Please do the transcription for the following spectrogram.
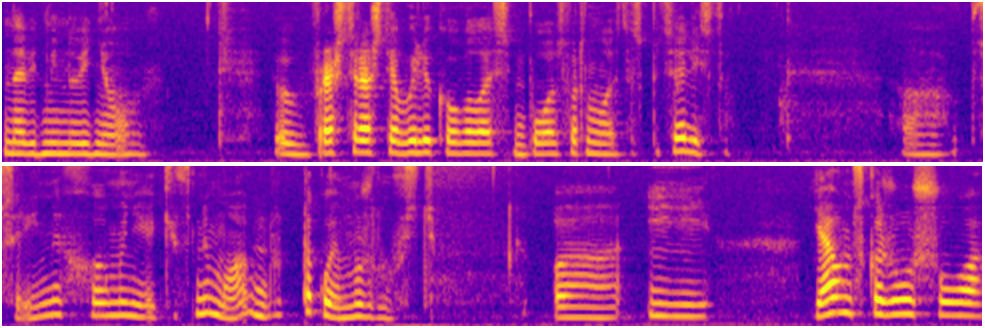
На відміну від нього. Врешті-решт я вилікувалась, бо звернулася до спеціаліста. Е, В серійних маніяків немає такої можливості. Е, І я вам скажу, що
